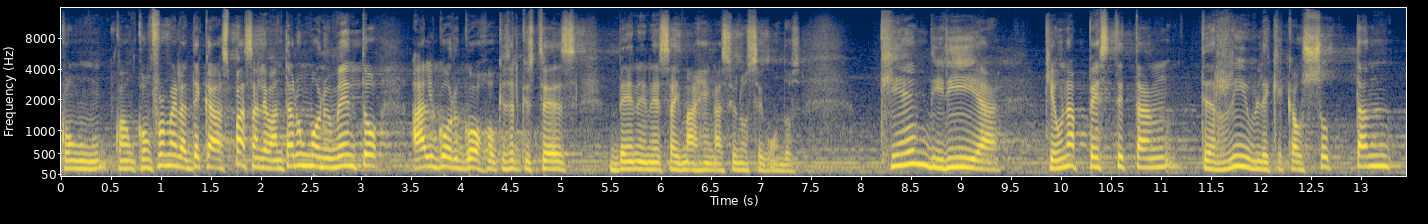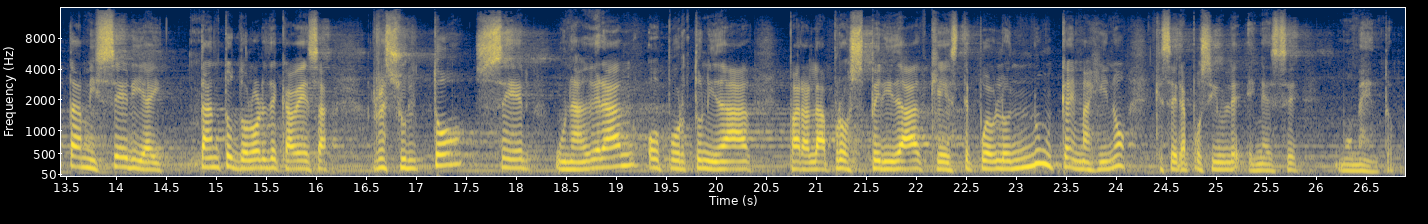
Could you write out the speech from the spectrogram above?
conforme las décadas pasan, levantar un monumento al gorgojo, que es el que ustedes ven en esa imagen hace unos segundos. ¿Quién diría que una peste tan terrible que causó tanta miseria y tantos dolores de cabeza resultó ser una gran oportunidad para la prosperidad que este pueblo nunca imaginó que sería posible en ese momento?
